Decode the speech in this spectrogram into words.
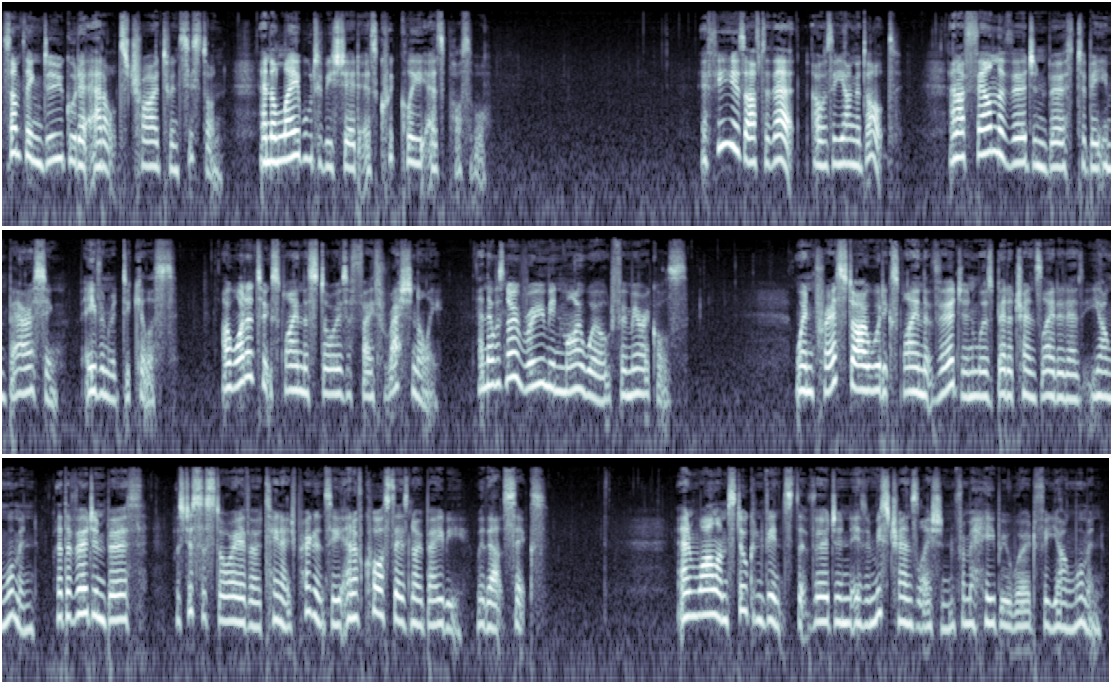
Something do gooder adults tried to insist on, and a label to be shed as quickly as possible. A few years after that, I was a young adult and I found the virgin birth to be embarrassing, even ridiculous. I wanted to explain the stories of faith rationally, and there was no room in my world for miracles. When pressed, I would explain that virgin was better translated as young woman, that the virgin birth was just the story of a teenage pregnancy, and of course there's no baby without sex. And while I'm still convinced that virgin is a mistranslation from a Hebrew word for young woman,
